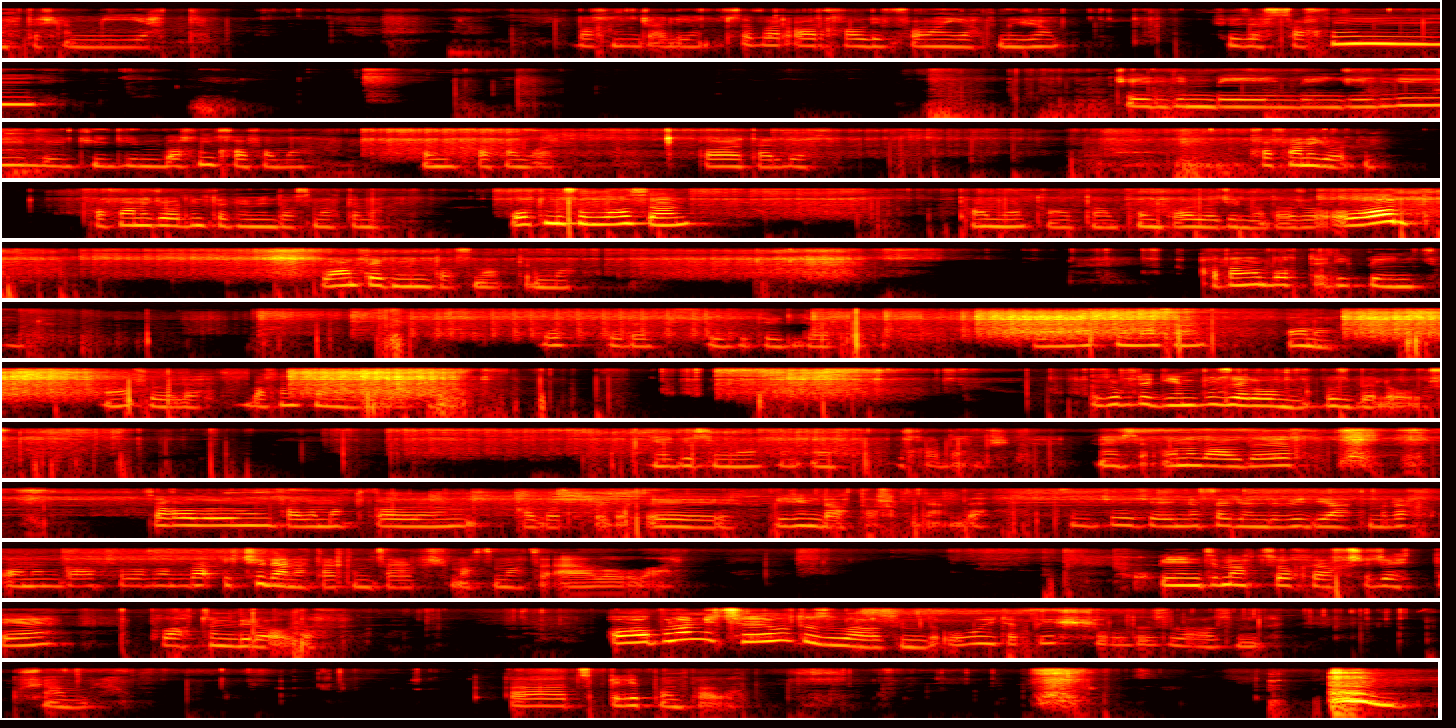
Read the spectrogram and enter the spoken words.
Möhtəşəmiyyət. Baxın gəliyorum. Bu səfər arxalayıb falan yapmayacağım. Siz də sakın Geldim ben, ben geldim, ben geldim. Bakın kafama. Benim kafam var. Gayet terbiyesiz. Kafanı gördüm. Kafanı gördüm tepemin tasını attırma. Bot musun lan sen? Tamam tamam tamam pompayla girmedi acaba. Lan! Lan tepemin tasını attırma. Adama bot dedik beyni söndü. Bot kadar pis sözü dediler. Anlatsana sen. Ana. Ama şöyle. Bakın sana. Qıqıb dediyim buz elə olmur. Buz belə olur. Neredesin lan sen? Ah yukarıdaymış. Neyse onu da aldık. Sağ olun, salamat qalın. Kadar kadar. Ee, birini də ataq bir dənə də. Çünki şey neçə gündür video atmırıq. Onun qarşılığında 2 dənə takım çarpışması maçı əla olar. Birinci maç çox yaxşı getdi. Platon 1 olduq. Aa buna neçə yıldız lazımdır? Oy da 5 yıldız lazımdır. Kuşanmıram. Aa çıqqılı pompalı.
